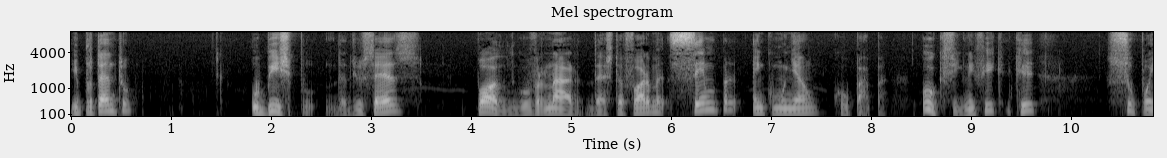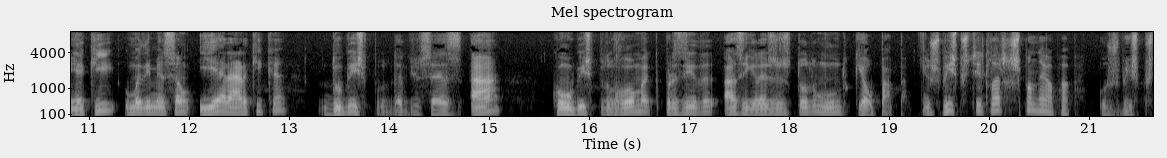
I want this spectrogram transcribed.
E, portanto, o bispo da diocese pode governar desta forma sempre em comunhão com o Papa. O que significa que supõe aqui uma dimensão hierárquica do bispo da diocese A com o bispo de Roma que preside às igrejas de todo o mundo, que é o Papa. E os bispos titulares respondem ao Papa? Os bispos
